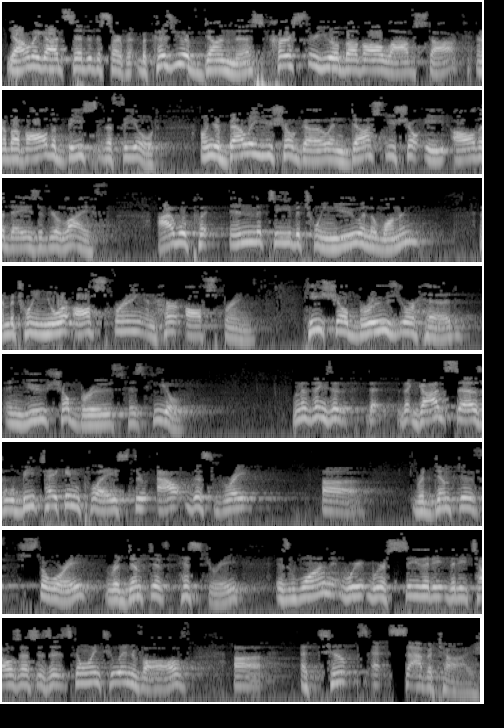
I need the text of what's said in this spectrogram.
Yahweh God said to the serpent, Because you have done this, cursed are you above all livestock, and above all the beasts of the field. On your belly you shall go, and dust you shall eat all the days of your life. I will put enmity between you and the woman, and between your offspring and her offspring. He shall bruise your head, and you shall bruise his heel. One of the things that, that, that God says will be taking place throughout this great uh, redemptive story, redemptive history, is one we, we see that he, that he tells us is it's going to involve uh, attempts at sabotage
